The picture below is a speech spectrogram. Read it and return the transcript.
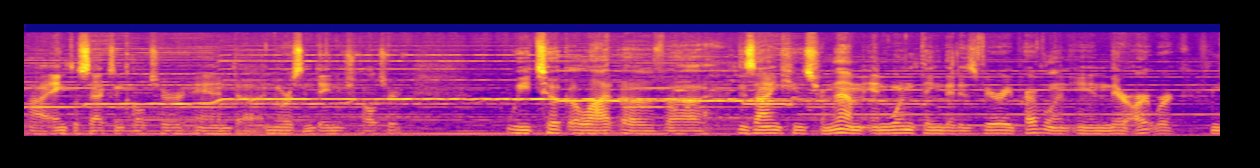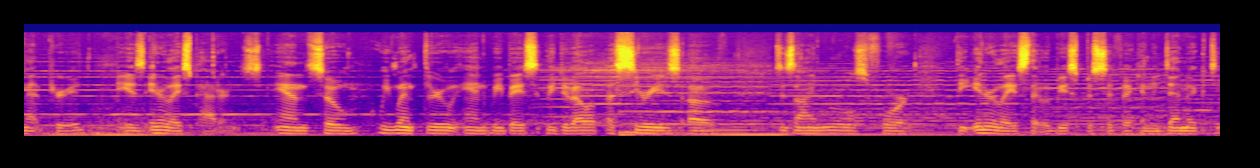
uh, Anglo-Saxon culture and uh, Norse and Danish culture, we took a lot of uh, design cues from them, and one thing that is very prevalent in their artwork from that period is interlace patterns. And so we went through and we basically developed a series of design rules for the interlace that would be specific and endemic to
